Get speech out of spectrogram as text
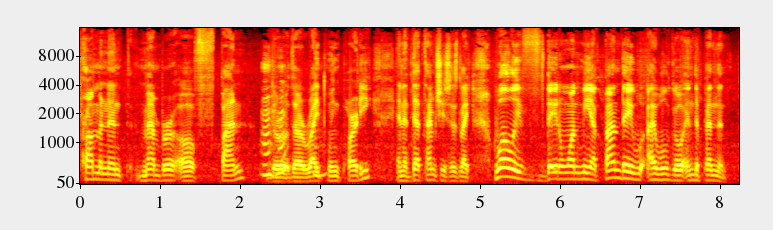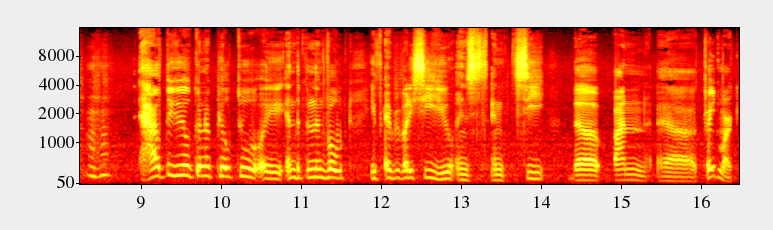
prominent member of PAN, the, mm-hmm. the right mm-hmm. wing party. And at that time, she says like, "Well, if they don't want me at PAN, they w- I will go independent." Mm-hmm. How do you gonna appeal to a independent vote if everybody see you and and see the PAN uh, trademark?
